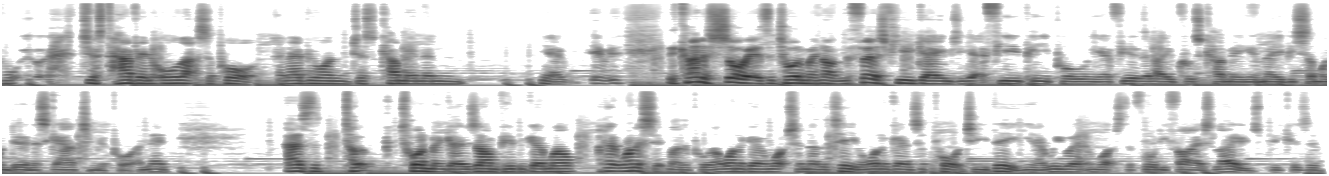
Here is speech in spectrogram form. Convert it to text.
w- just having all that support and everyone just coming and you know, it, they kind of saw it as the tournament on. The first few games, you get a few people, you know, a few of the locals coming, and maybe someone doing a scouting report, and then as the to- tournament goes on, people go, well, I don't want to sit by the pool. I want to go and watch another team. I want to go and support GB. You know, we went and watched the 45s loads because of,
